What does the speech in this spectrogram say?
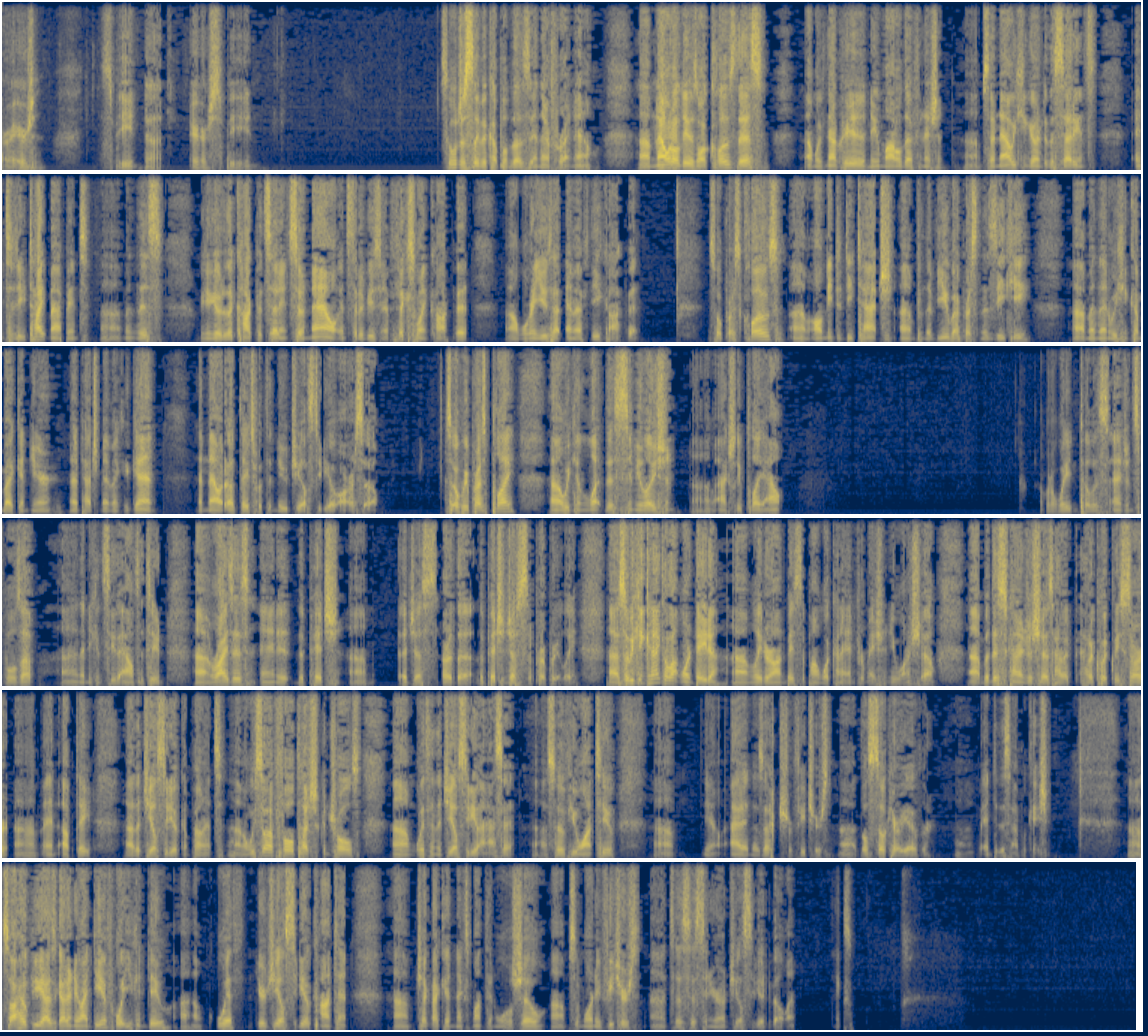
Or air speed dot airspeed. So we'll just leave a couple of those in there for right now. Um, now what I'll do is I'll close this. Um, we've now created a new model definition. Um, so now we can go into the settings, entity type mappings, um, and this we can go to the cockpit settings. So now instead of using a fixed wing cockpit, um, we're going to use that MFD cockpit. So we'll press close. Um, I'll need to detach um, from the view by pressing the Z key, um, and then we can come back in here and attach Mimic again. And now it updates with the new GL Studio RSO. So if we press play, uh, we can let this simulation um, actually play out. We're going to wait until this engine spools up. Uh, and then you can see the altitude uh, rises and it, the pitch um, adjusts or the, the pitch adjusts appropriately. Uh, so we can connect a lot more data um, later on based upon what kind of information you want to show. Uh, but this kind of just shows how to how to quickly start um, and update uh, the GL Studio components. Uh, we still have full touch controls um, within the GL Studio asset. Uh, so if you want to um, you know, add in those extra features, uh, they'll still carry over into this application. So I hope you guys got a new idea for what you can do with your GL Studio content. Um, check back in next month and we'll show um, some more new features uh, to assist in your own GL Studio development. Thanks.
